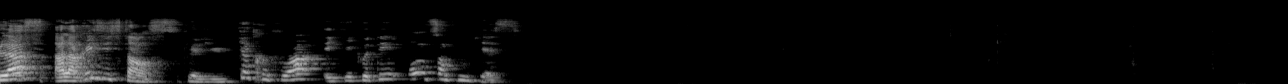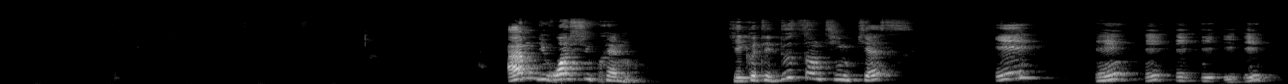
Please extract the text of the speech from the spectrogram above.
Place à la résistance, que j'ai eu 4 fois et qui est coté 11 centimes pièce. Âme du roi suprême, qui est coté 12 centimes pièce et, et, et, et, et, et, et,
